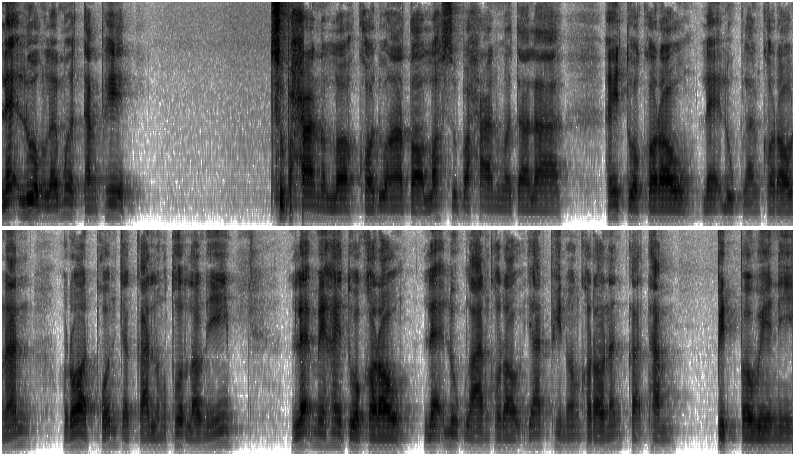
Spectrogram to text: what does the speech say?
และล่วงละเมิดทางเพศสุบฮานัลลอฮ์ขอดุอาต่อ Allah สุบฮานุวะตะอาลา ให้ตัวของเราและลูกหลานของเรานั้น รอดพ้นจากการลงโทษเหล่านี้ และไม่ให้ตัวของเราและลูกหลานของเราญาติพี่น้องของเรานั้นกระทำผิดประเวณี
